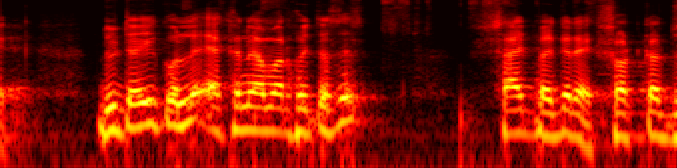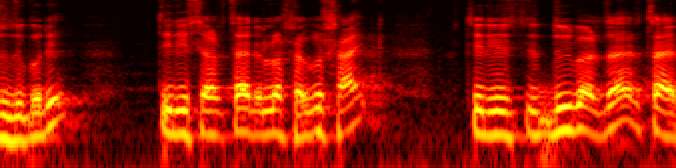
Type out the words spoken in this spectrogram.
এক। দুইটাই করলে এখানে আমার হইতেছে ষাট ব্যাগের এক। শর্টকাট যদি করি, তিরিশ আর চারের লসাগু ষাট। তিরিশ দুইবার যায়, চার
